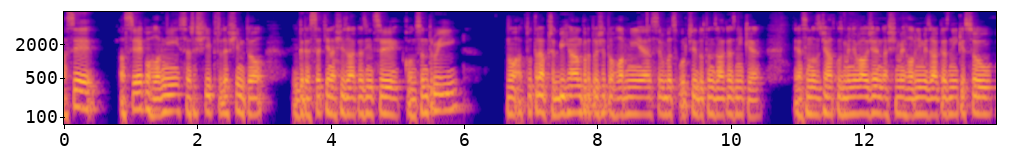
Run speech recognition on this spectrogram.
Asi, asi jako hlavní se řeší především to, kde se ti naši zákazníci koncentrují. No a to teda předbíhám, protože to hlavní je si vůbec určit, kdo ten zákazník je. Já jsem na začátku zmiňoval, že našimi hlavními zákazníky jsou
